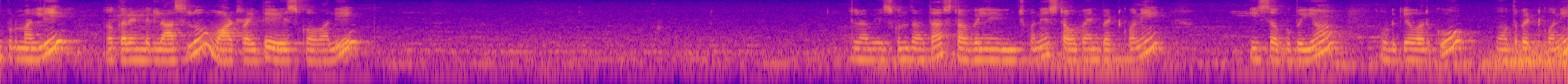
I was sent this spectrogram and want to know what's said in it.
ఇప్పుడు మళ్ళీ ఒక రెండు గ్లాసులు వాటర్ అయితే వేసుకోవాలి. ఇలా వేసుకున్న తర్వాత స్టవ్ వెలిగించుకొని స్టవ్ పైన పెట్టుకొని ఈ సగ్గు బియ్యం ఉడికే వరకు మూత పెట్టుకొని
